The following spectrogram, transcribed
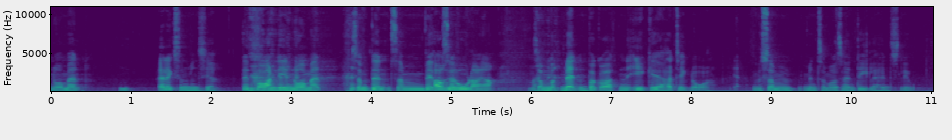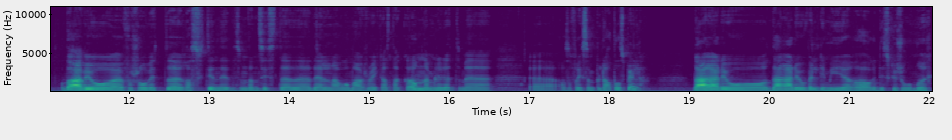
nordmand, er det ikke sådan, man siger? Den vanlige nordmand, som, den, som, hvem, som, Ola, ja. som manden på godten ikke har tænkt over, ja. som, men som også er en del av hans liv. Og Da er vi jo øh, for så vidt øh, raskt inne i liksom, den siste delen av rommet her som vi ikke har snakka om, nemlig dette med eh, altså f.eks. dataspill. Der er, jo, der er det jo veldig mye rare diskusjoner.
